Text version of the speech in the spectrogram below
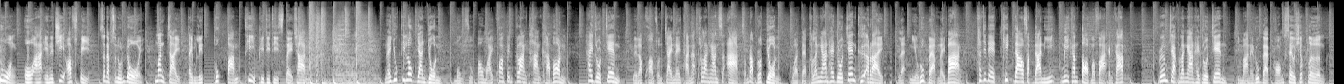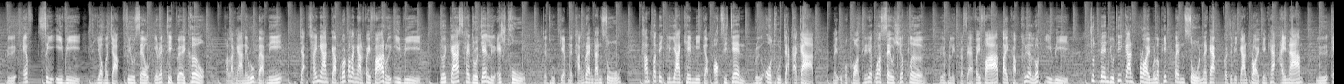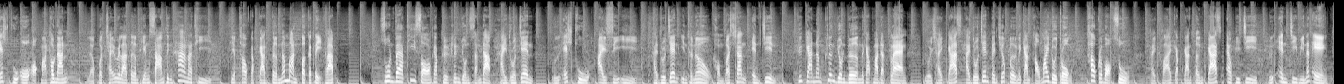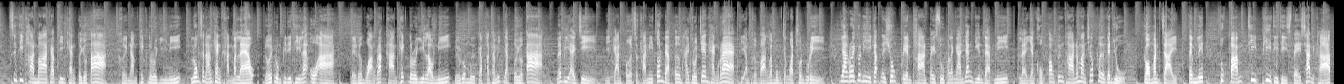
ช่วง OR Energy of Speed สนับสนุนโดย มั่นใจเต็มลิตรทุกปั๊มที่ PTT Station ในยุคที่โลกยานยนต์ มุ่งสู่เป้าหมายความเป็นกลางทางคาร์บอนไฮโดรเจน ได้รับความสนใจในฐานะพลังงานสะอาดสำหรับรถยนต์ ว่าแต่พลังงานไฮโดรเจนคืออะไร และมีรูปแบบไหนบ้างทันเจเดตคิกดาวสัปดาห์นี้มีคำตอบมาฝากกันครับ เริ่มจากพลังงานไฮโดรเจน ที่มาในรูปแบบของเซลล์เชื้อเพลิง หรือ FCEV ที่ย่อมาจาก Fuel Cell Electric Vehicle พลังงานในรูปแบบนี้จะใช้งานกับรถพลังงานไฟฟ้าหรือ EV โดยก๊าซไฮโดรเจนหรือ H2 จะถูกเก็บในถังแรงดันสูงทำปฏิกิริยาเคมีกับออกซิเจน หรือ O2 จากอากาศ ในอุปกรณ์ที่เรียกว่าเซลล์เชื้อเพลิง เพื่อผลิตกระแสไฟฟ้าไปขับเคลื่อนรถ EV จุดเด่นอยู่ที่การปล่อยมลพิษเป็นศูนย์นะครับ ก็จะมีการปล่อยเพียงแค่ไอ้น้ำหรือ H2O ออกมาเท่านั้น แล้วก็ใช้เวลาเติมเพียง 3-5 นาที เทียบเท่ากับการเติมน้ำมันปกติครับ ส่วนแบบที่ 2 ครับ คือเครื่องยนต์สันดาปไฮโดรเจน หรือ H2 ICE Hydrogen Internal Combustion Engine คือการนำเครื่องยนต์เดิมนะครับมาดัดแปลง โดยใช้ก๊าซไฮโดรเจน เป็นเชื้อเพลิงในการเผาไหม้โดยตรง เข้ากระบอกสูบคล้ายๆ กับการเติมก๊าซ LPG หรือ NGV นั่นเอง ซึ่งที่ผ่านมาครับทีมแข่งโตโยต้าเคยนำเทคโนโลยีนี้ลงสนามแข่งขันมาแล้ว โดยกลุ่ม PTT และ OR ได้เริ่มวางรากฐานเทคโนโลยีเหล่านี้โดยร่วมมือกับพันธมิตรอย่างโตโยต้าและ BIG มีการเปิดสถานีต้นแบบเติมไฮโดรเจนแห่งแรกที่อำเภอบางละมุงจังหวัดชนบุรี อย่างไรก็ดีครับในช่วงเปลี่ยนผ่านไปสู่พลังงานยั่งยืนแบบนี้ และยังคงต้องพึ่งพาน้ำมันเชื้อเพลิงกันอยู่ ก็มั่นใจเต็มลิตรทุกปั๊มที่ PTT Station ครับ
